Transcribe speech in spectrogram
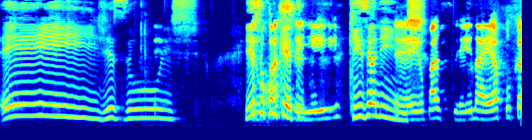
Ei, Jesus! Isso eu com o quê? 15 aninhos. É, eu passei, na época,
